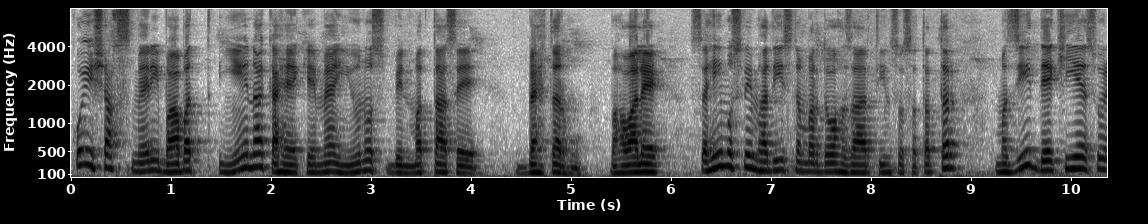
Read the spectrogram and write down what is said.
کوئی شخص میری بابت یہ نہ کہے کہ میں یونس بن متا سے بہتر ہوں۔ بحوالے صحیح مسلم حدیث نمبر دو ہزار تین سو ستتر، مزید دیکھیے سور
